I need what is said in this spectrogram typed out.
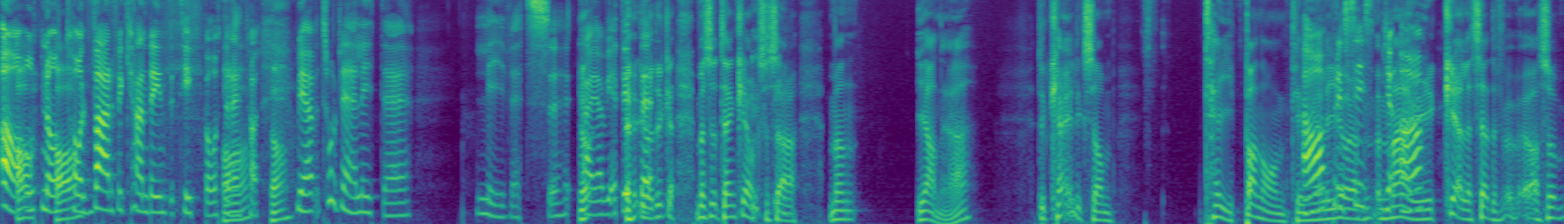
ja, åt något ja. håll, varför kan det inte tippa åt Ja, rätt håll? Men jag tror det är lite livets, eh, ja, jag vet inte. Ja, det kan, men så tänker jag också så här, men Janne, du kan ju liksom tejpa någonting Ja, eller precis. göra ett Ja. märke eller så, alltså,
